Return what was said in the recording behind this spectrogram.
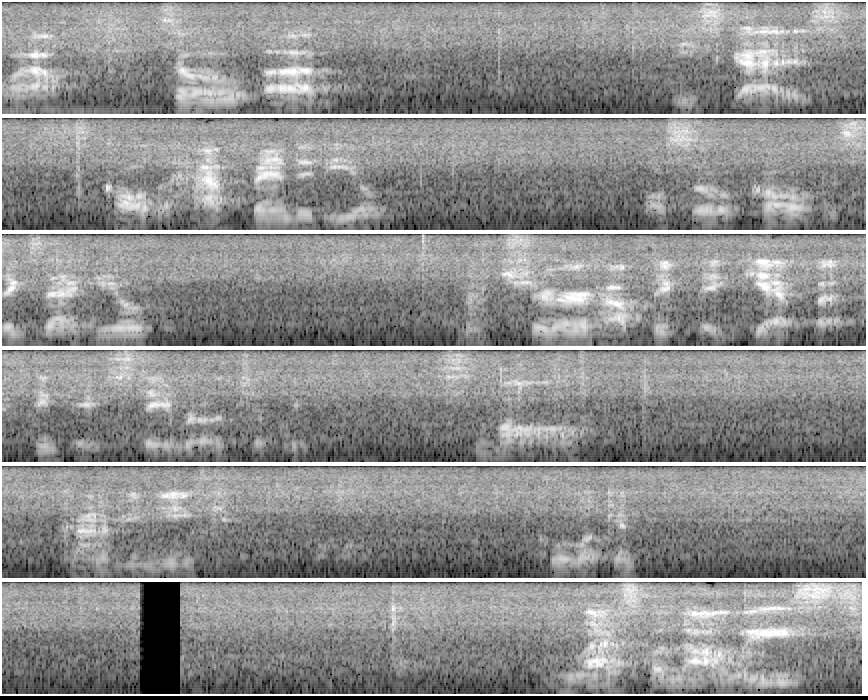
Wow. So, um, these guys, it's called the half-banded eel, also called the zigzag eel. Not sure how big they get, but I think they stay relatively small. Kind of unique. Cool looking. And last but not least,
